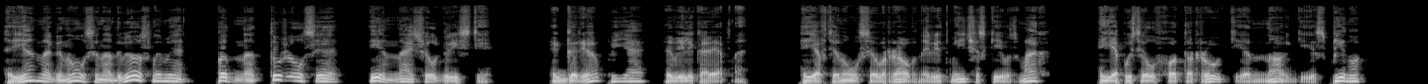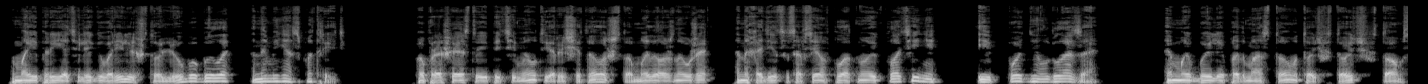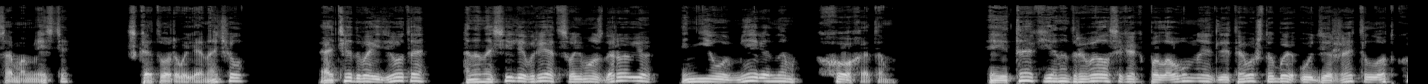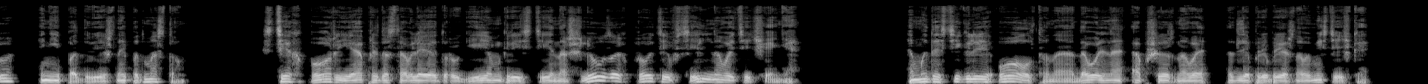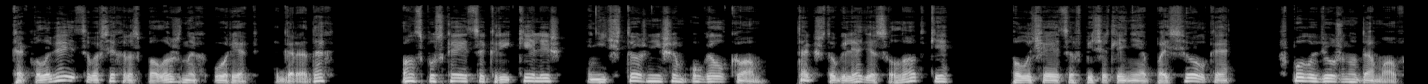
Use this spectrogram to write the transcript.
Я нагнулся над веслами, поднатужился и начал грести. Греб я великолепно. Я втянулся в ровный ритмический взмах, я пустил в ход руки, ноги и спину. Мои приятели говорили, что любо было на меня смотреть. По прошествии пяти минут я рассчитал, что мы должны уже находиться совсем вплотную к плотине, и поднял глаза. Мы были под мостом точь-в-точь точь в том самом месте, с которого я начал, а те два идиота наносили вред своему здоровью неумеренным хохотом. И так я надрывался как полоумный для того, чтобы удержать лодку неподвижной под мостом. С тех пор я предоставляю другим грести на шлюзах против сильного течения. Мы достигли Уолтона, довольно обширного для прибрежного местечка. Как полагается во всех расположенных у рек городах, он спускается к реке лишь ничтожнейшим уголком, так что, глядя с лодки, получается впечатление поселка в полудюжину домов.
